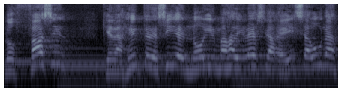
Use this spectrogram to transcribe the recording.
Lo fácil que la gente decide no ir más a la iglesia e irse a una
